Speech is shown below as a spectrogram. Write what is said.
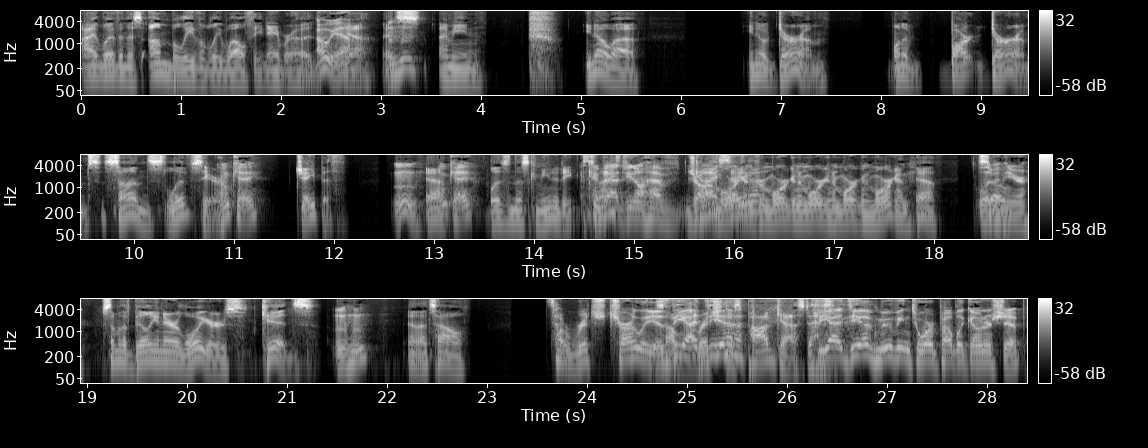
I live in this unbelievably wealthy neighborhood. Oh, yeah. Mm-hmm. It's, I mean, you know, uh, you know, Durham, one of Bart Durham's sons lives here. Okay. Japheth Mm, Yeah. Okay. lives in this community. Too Can I- bad you don't have John Morgan from Morgan and Morgan and Morgan and Morgan. Yeah. Living here. Some of the billionaire lawyers, kids. Mm-hmm. Yeah, that's how, That's how rich Charlie is. that's the idea this podcast is. The idea of moving toward public ownership,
